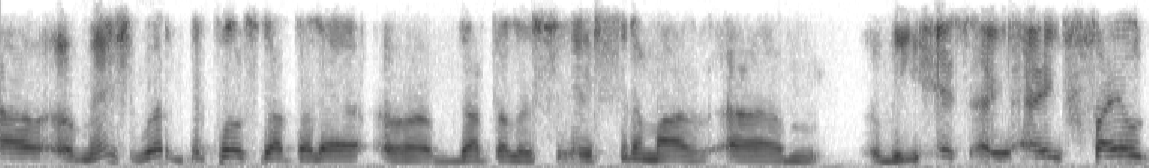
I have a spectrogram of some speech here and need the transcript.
uh mense hoor dikwels dat hulle uh, dat hulle sê sê maar ehm um, the SAA failed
